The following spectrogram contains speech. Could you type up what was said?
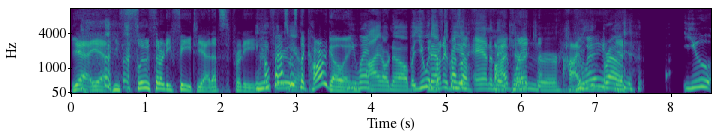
Yeah, yeah. He flew 30 feet. Yeah, that's pretty. He How fast threw- was the car going? He went, I don't know, but you would have to be an anime character. highway? Bro. Yeah. you,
